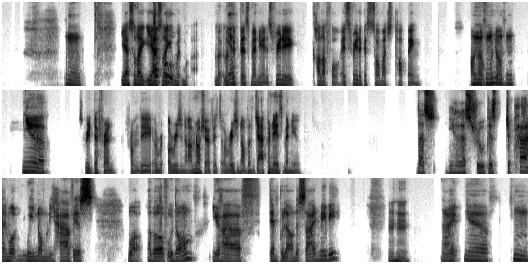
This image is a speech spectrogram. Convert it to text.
Hmm. Yeah. So like, yeah. Uh, So like, oh. w- w- look, look Yeah. at this menu, and it's really colorful. It's really like a, so much topping on a Mhm, udon. mhm. Yeah. It's really different from the or- original. I'm not sure if it's original, but Japanese menu. That's yeah, that's true. Because Japan, what we normally have is what above udon, you have tempura on the side, maybe. Mm-hmm. Right? Yeah. Hmm.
